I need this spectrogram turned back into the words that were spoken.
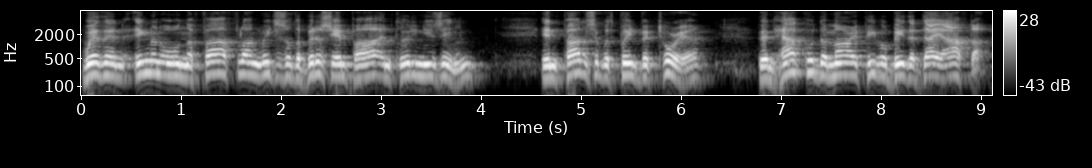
whether in England or in the far flung reaches of the British Empire, including New Zealand, in partnership with Queen Victoria, then how could the Maori people be the day after?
